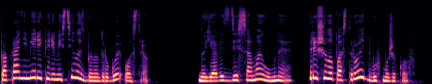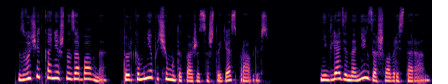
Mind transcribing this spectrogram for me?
по крайней мере, переместилась бы на другой остров. Но я ведь здесь самая умная. Решила построить двух мужиков. Звучит, конечно, забавно, только мне почему-то кажется, что я справлюсь. Не глядя на них, зашла в ресторан.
